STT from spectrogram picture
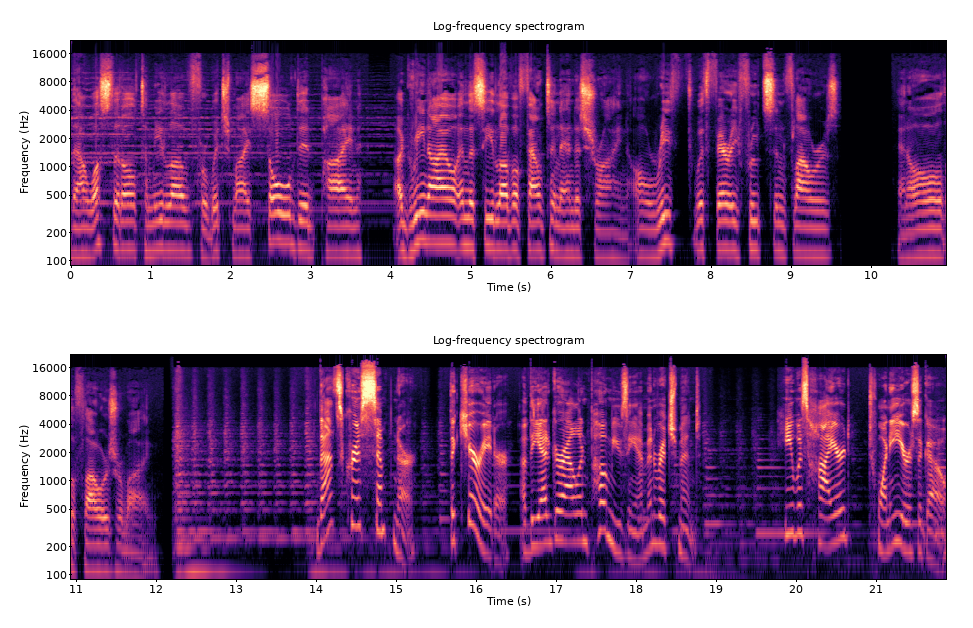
thou wast it all to me, love, for which my soul did pine. A green isle in the sea, love, a fountain and a shrine, all wreathed with fairy fruits and flowers, and all the flowers were mine. That's Chris Semtner, the curator of the Edgar Allan Poe Museum in Richmond. He was hired 20 years ago.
